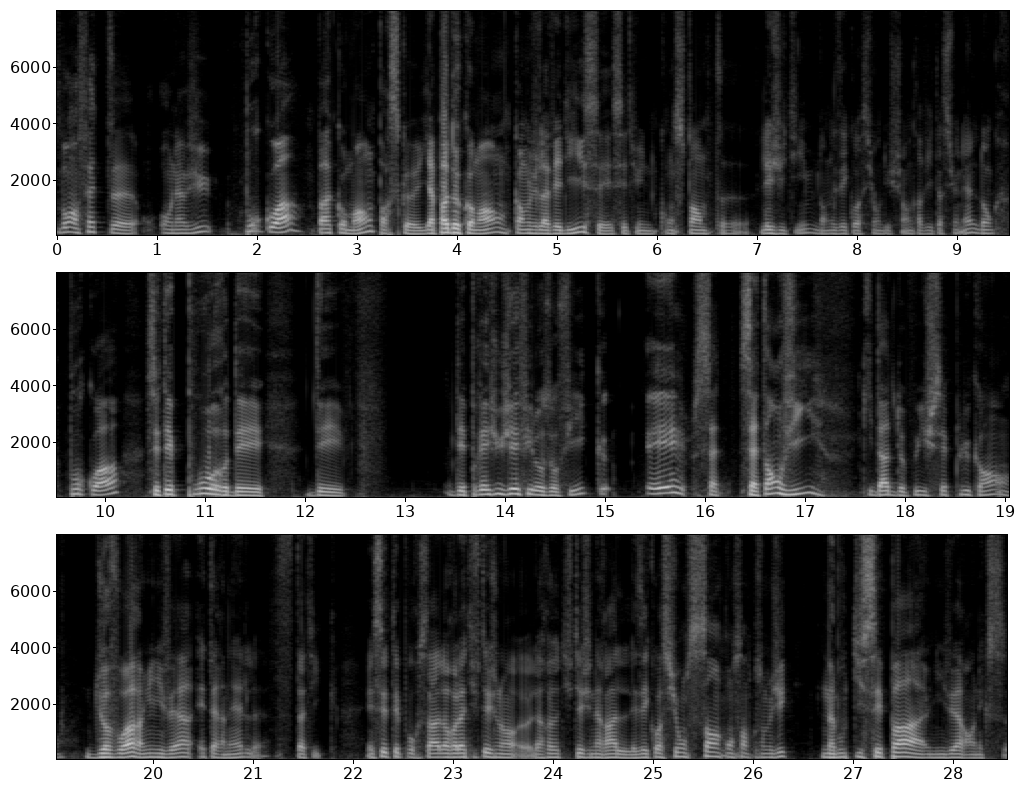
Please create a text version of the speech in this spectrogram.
Bon, en fait, euh, on a vu pourquoi, pas comment, parce qu'il n'y a pas de comment. Comme je l'avais dit, c'est une constante euh, légitime dans les équations du champ gravitationnel. Donc, pourquoi? C'était pour des, des, des préjugés philosophiques et cette, cette envie qui date depuis je sais plus quand d'avoir un univers éternel statique. Et c'était pour ça, la relativité, la relativité générale, les équations sans constante cosmologique n'aboutissaient pas à un univers en ex-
